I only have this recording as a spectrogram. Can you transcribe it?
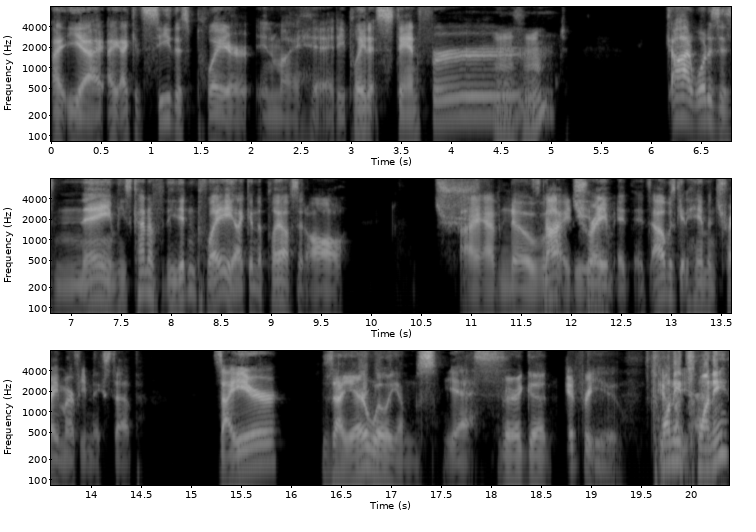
I yeah, I, I could see this player in my head. He played at Stanford. Mm-hmm. God, what is his name? He's kind of he didn't play like in the playoffs at all. I have no It's not idea. Trey. It, I always get him and Trey Murphy mixed up. Zaire, Ziaire Williams. yes. Very good. Good for you. Good for you. 2020,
